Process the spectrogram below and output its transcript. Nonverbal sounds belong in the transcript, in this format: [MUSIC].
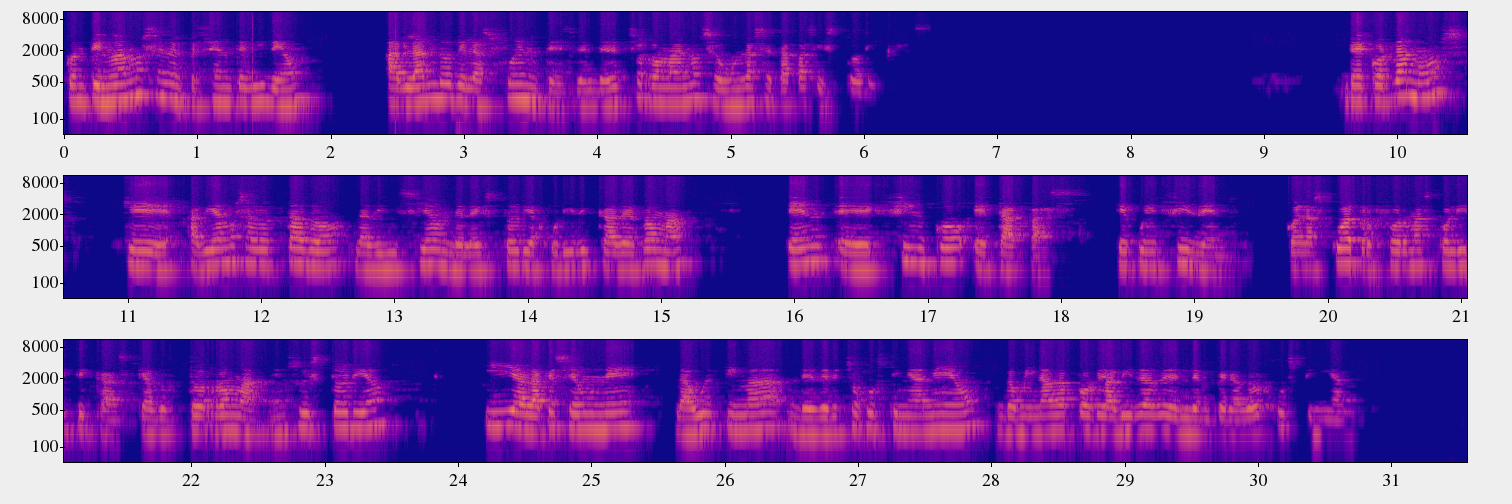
Continuamos en el presente vídeo hablando de las fuentes del derecho romano según las etapas históricas. Recordamos que habíamos adoptado la división de la historia jurídica de Roma en eh, cinco etapas que coinciden con las cuatro formas políticas que adoptó Roma en su historia y a la que se une la última de derecho justinianeo, dominada por la vida del emperador Justiniano.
